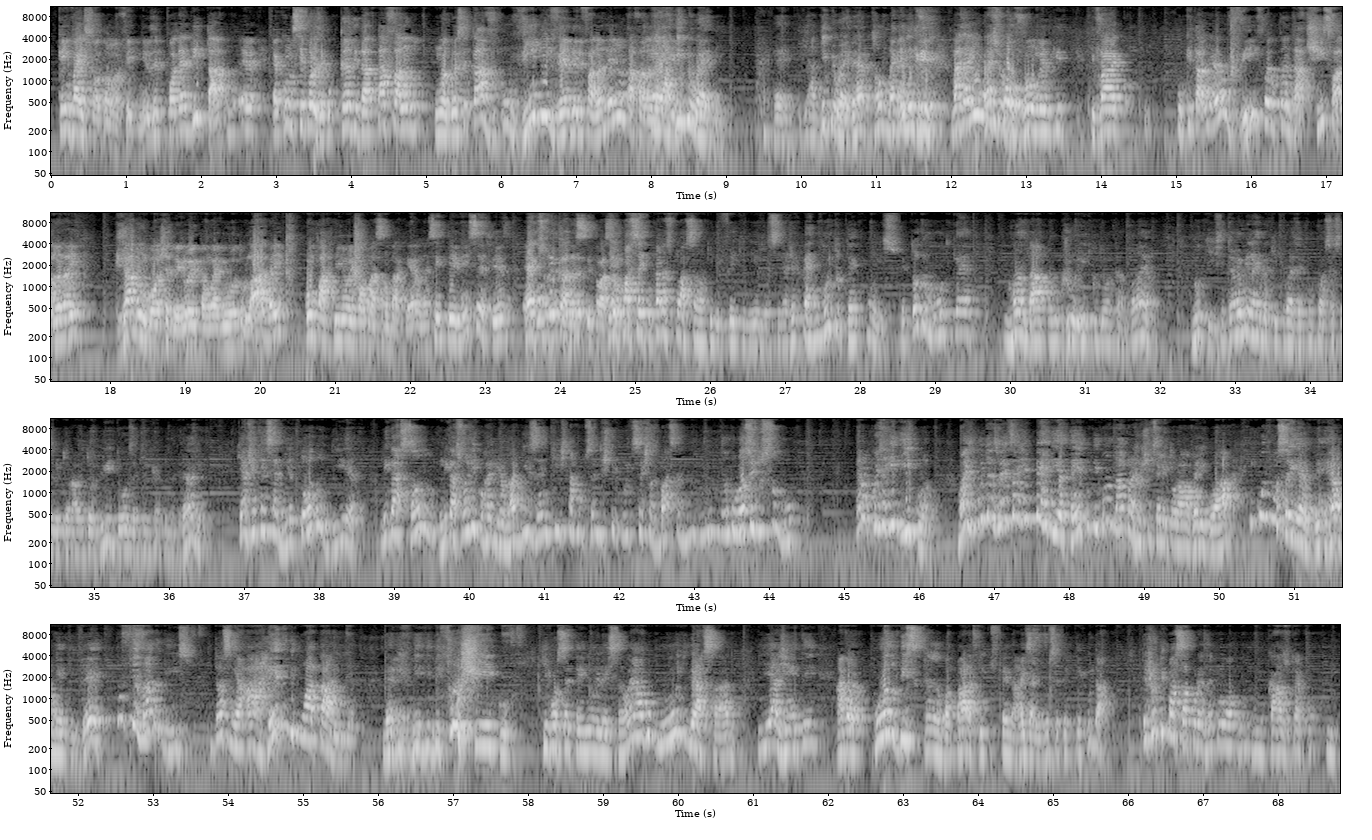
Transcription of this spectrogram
quem vai soltar uma fake news, ele pode editar. É, é como se, por exemplo, o candidato está falando uma coisa, você está ouvindo e vendo ele falando, ele não está falando É, a aquilo. Deep Web. É, a Deep Web, né? São É mecanismos. incrível. Mas aí o povão mesmo que, que vai. O que tá. Eu vi foi o candidato X falando, aí já não gosta dele, ou então é do outro lado, aí compartilha uma informação daquela, né? Sem ter nem certeza. É complicada essa situação. Eu passei por cada situação aqui de fake news, assim, a gente perde muito tempo com isso. Porque todo mundo quer mandar para o jurídico de uma campanha notícia. Então eu me lembro aqui, por exemplo, no processo eleitoral em 2012 aqui em Campina Grande, que a gente recebia todo dia ligação, ligações de correligionário dizendo que estavam sendo distribuídas cestas básicas em, ambulâncias do SAMU. Era uma coisa ridícula. Mas muitas vezes a gente perdia tempo de mandar para a Justiça Eleitoral averiguar, e quando você ia ver- realmente ver, não tinha nada disso. Então, assim, a, a rede de boataria, né, de, de, de, de fuxico que você tem numa eleição é algo muito engraçado e a gente. Agora, quando descamba para tipos penais, aí você tem que ter cuidado. Deixa eu te passar, por exemplo, um, um caso que, um-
